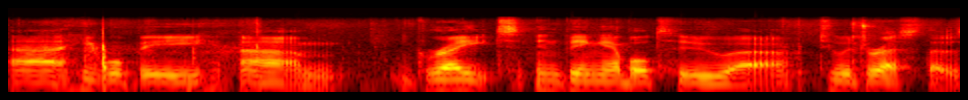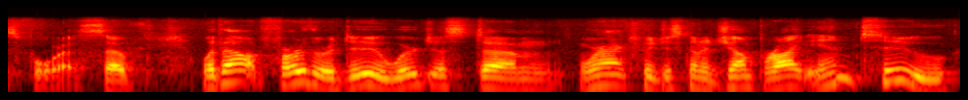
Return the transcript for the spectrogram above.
uh, he will be um, great in being able to uh, to address those for us. So, without further ado, we're just um, we're actually just going to jump right into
